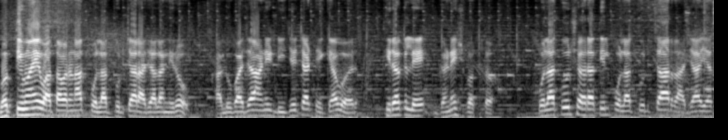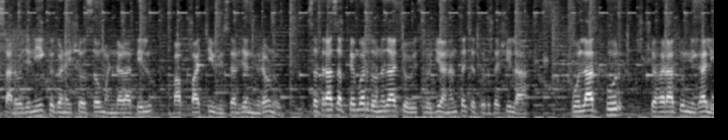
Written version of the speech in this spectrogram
भक्तिमय वातावरणात पोलादपूरच्या राजाला निरोप खालूबाजा आणि डीजेच्या ठेक्यावर थिरकले गणेश भक्त. पोलादपूर शहरातील पोलादपूरचा राजा या सार्वजनिक गणेशोत्सव मंडळातील बाप्पाची विसर्जन मिरवणूक सतरा सप्टेंबर दोन हजार चोवीस रोजी अनंत चतुर्दशीला पोलादपूर शहरातून निघाली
